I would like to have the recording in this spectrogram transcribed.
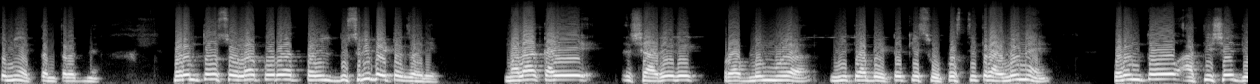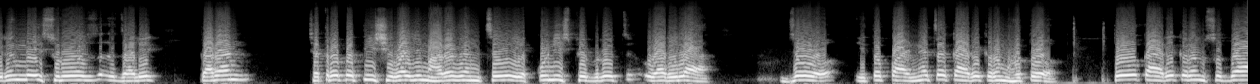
तुम्ही आहेत तंत्रज्ञ. परंतु सोलापुरात पहिली दुसरी बैठक झाली. मला काही शारीरिक प्रॉब्लेममुळं मी त्या बैठकीस उपस्थित राहिलो नाही. परंतु अतिशय दिरंगाई सुरू झाली. कारण छत्रपती शिवाजी महाराजांचे एकोणीस फेब्रुवारीला जो इथं पाळण्याचा कार्यक्रम होतो तो कार्यक्रम सुद्धा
